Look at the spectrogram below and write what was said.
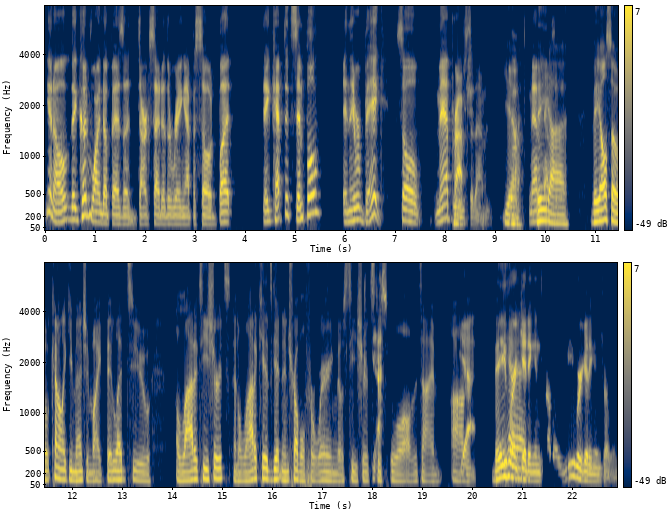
you know they could wind up as a dark side of the ring episode but they kept it simple and they were big so mad props to them yeah, yeah. they uh they also kind of like you mentioned mike they led to a lot of t-shirts and a lot of kids getting in trouble for wearing those t-shirts yeah. to school all the time um, yeah they had, weren't getting in trouble. We were getting in trouble.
